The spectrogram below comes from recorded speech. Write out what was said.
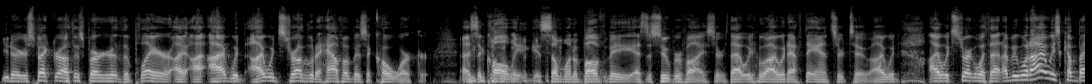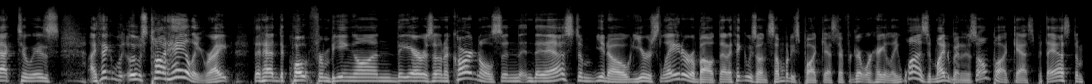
you know, respect Roethlisberger, the player. I, I, I would, I would struggle to have him as a coworker, as a colleague, as someone above me, as a supervisor. That would who I would have to answer to. I would, I would struggle with that. I mean, what I always come back to is, I think it was Todd Haley, right, that had the quote from being on the Arizona Cardinals, and, and they asked him, you know, years later about that. I think it was on somebody's podcast. I forget where Haley was. It might have been his own podcast, but they asked him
